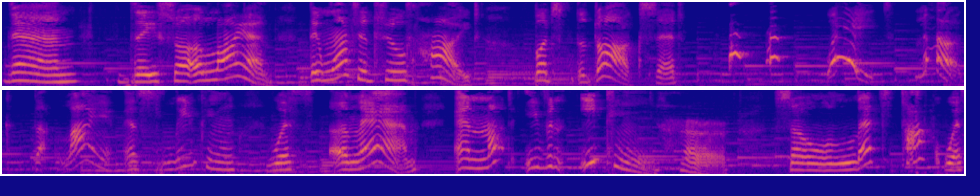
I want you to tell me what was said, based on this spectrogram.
Then they saw a lion. They wanted to hide, but the dog said, the lion is sleeping with a lamb and not even eating her. So let's talk with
